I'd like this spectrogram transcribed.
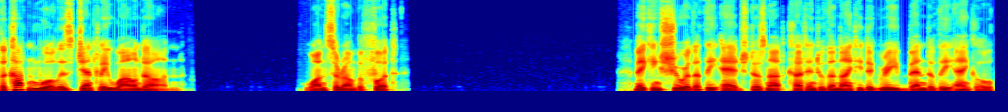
the cotton wool is gently wound on. Once around the foot, making sure that the edge does not cut into the 90 degree bend of the ankle,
